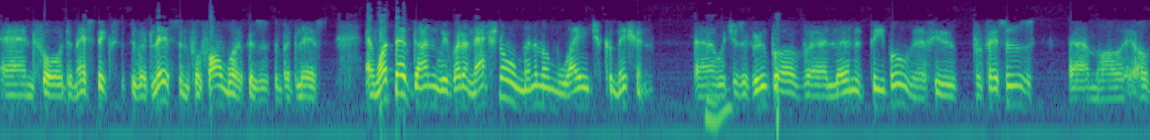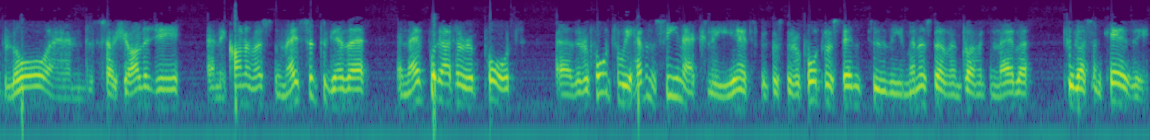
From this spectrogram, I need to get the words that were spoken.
and for domestics it's a bit less, and for farm workers it's a bit less. And what they've done, we've got a national minimum wage commission, uh, mm-hmm. which is a group of uh, learned people, a few professors um, of law and sociology and economists, and they sit together and they've put out a report. Uh, the report we haven't seen actually yet because the report was sent to the Minister of Employment and Labour, Thulas Nxesi.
